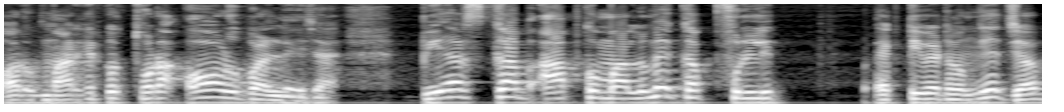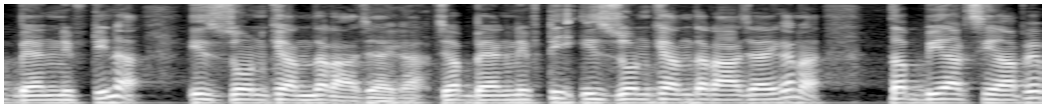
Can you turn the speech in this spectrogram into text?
और मार्केट को थोड़ा और ऊपर ले जाए। बियर्स कब आपको मालूम है? कब फुल्ली एक्टिवेट होंगे जब बैंक निफ्टी ना इस जोन के अंदर आ जाएगा। जब बैंक निफ्टी इस जोन के अंदर आ जाएगा ना, तब बीआरसी यहाँ पे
